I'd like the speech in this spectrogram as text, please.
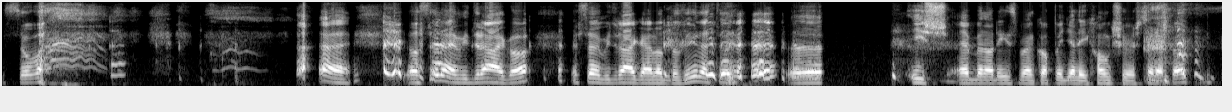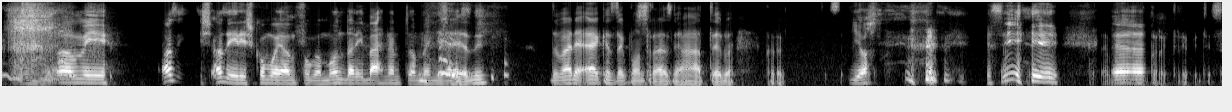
Szóval... A szerelmi drága, a szerelmi drágán ad az életet, ö, is ebben a részben kap egy elég hangsúlyos szerepet, ami az, és azért is komolyan fogom mondani, bár nem tudom mennyire ezt. Érni. De várj, elkezdek montrázni a háttérbe. Ja. Köszi. Ö, Karakterépítés.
